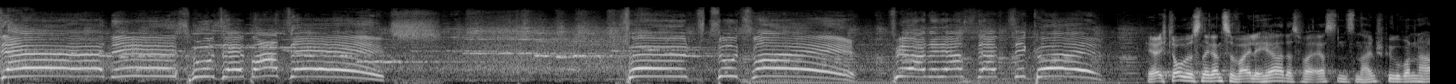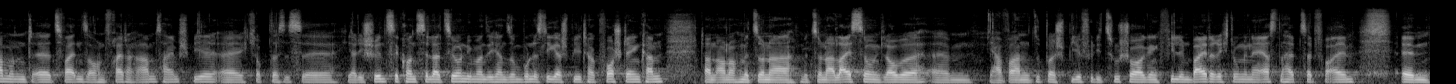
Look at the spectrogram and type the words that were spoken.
Dennis Hussein Basit! 5 zu 2 für den ersten FC Köln. Ja, ich glaube, es ist eine ganze Weile her, dass wir erstens ein Heimspiel gewonnen haben und äh, zweitens auch ein Freitagabends-Heimspiel. Äh, ich glaube, das ist äh, ja die schönste Konstellation, die man sich an so einem Bundesligaspieltag vorstellen kann. Dann auch noch mit so einer, mit so einer Leistung. Ich glaube, ähm, ja, war ein super Spiel für die Zuschauer, ging viel in beide Richtungen in der ersten Halbzeit vor allem. Ähm,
